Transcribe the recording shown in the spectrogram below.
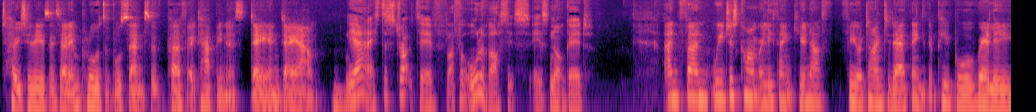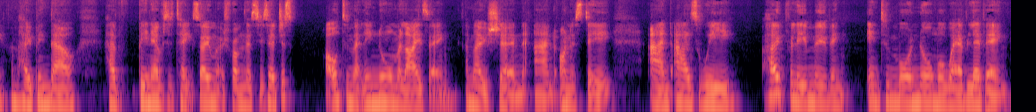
totally, as I said, implausible sense of perfect happiness day in, day out. Mm-hmm. Yeah, it's destructive. Like for all of us, it's it's not good. And Fearne, we just can't really thank you enough for your time today. I think that people really, I'm hoping they'll have been able to take so much from this. You said just ultimately normalizing emotion and honesty. And as we hopefully moving into more normal way of living,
